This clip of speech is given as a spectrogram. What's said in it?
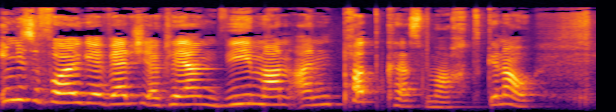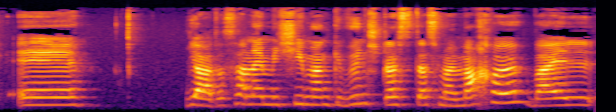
In dieser Folge werde ich erklären, wie man einen Podcast macht. Genau. Äh, ja, das hat nämlich jemand gewünscht, dass ich das mal mache, weil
